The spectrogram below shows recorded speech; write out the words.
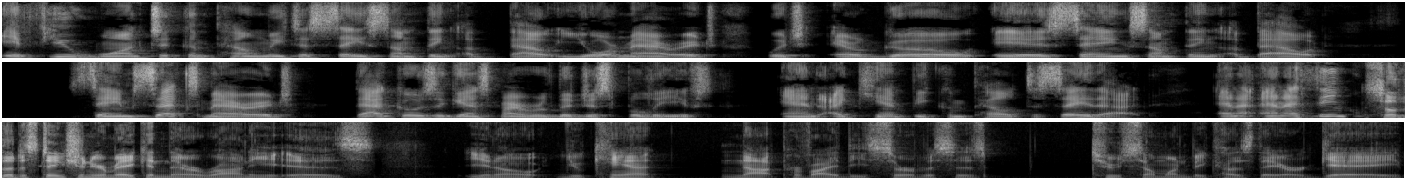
if you want to compel me to say something about your marriage, which ergo is saying something about same sex marriage, that goes against my religious beliefs, and I can't be compelled to say that. And, and I think. So the distinction you're making there, Ronnie, is you know, you can't not provide these services to someone because they are gay,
